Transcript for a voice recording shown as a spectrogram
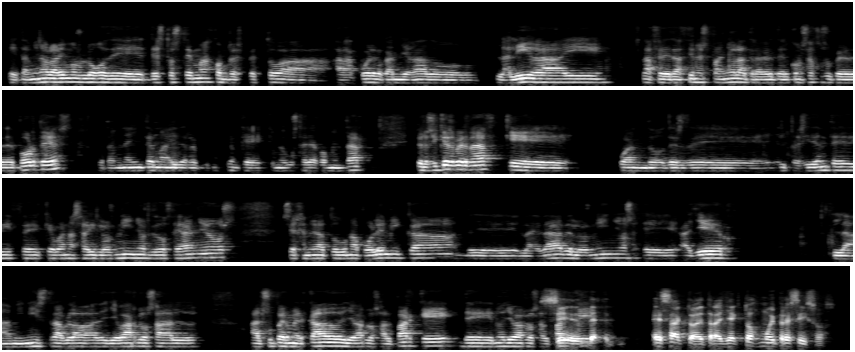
Eh, también hablaremos luego de, estos temas con respecto al acuerdo que han llegado la Liga y la Federación Española a través del Consejo Superior de Deportes, también hay un tema ahí de reputación que, que me gustaría comentar. Pero sí que es verdad que cuando desde el presidente dice que van a salir los niños de 12 años, se genera toda una polémica de la edad de los niños. Eh, ayer la ministra hablaba de llevarlos al, supermercado, de llevarlos al parque, de no llevarlos al parque. exacto, de trayectos muy precisos.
